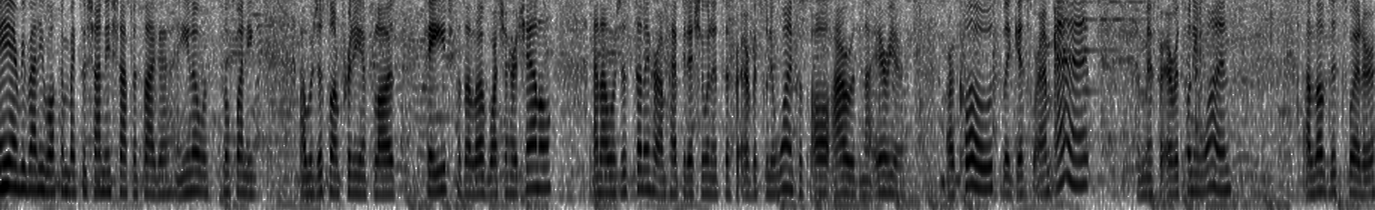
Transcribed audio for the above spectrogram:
Hey everybody, welcome back to Shanice Shopping Saga. And you know what's so funny? I was just on Pretty and Flawed's page because I love watching her channel. And I was just telling her I'm happy that she went into Forever 21 because all hours in that area are closed. But guess where I'm at? I'm in Forever 21. I love this sweater.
